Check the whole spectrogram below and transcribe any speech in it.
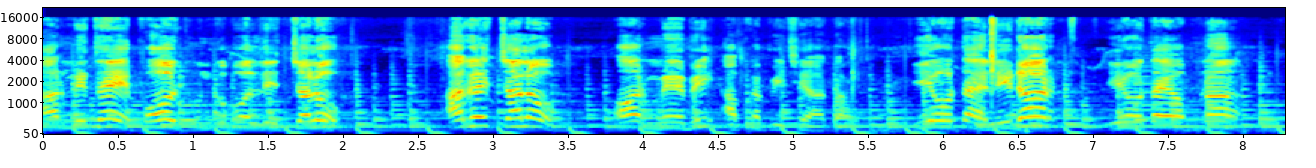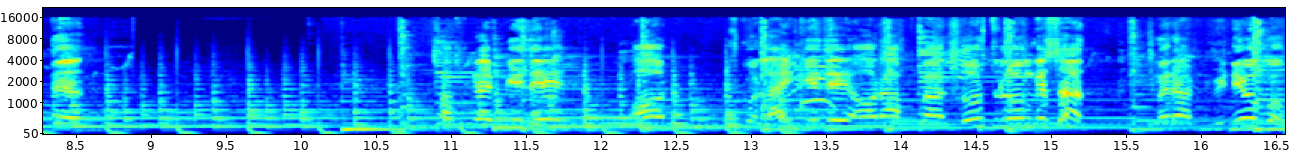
आर्मी थे, फौज, उनको बोल दी चलो, आगे चलो। और मैं भी आपका पीछे आता हूँ। ये होता है लीडर, ये होता है अपना सब्सक्राइब कीजिए और उसको लाइक कीजिए और आपका दोस्त लोगों के साथ मेरा वीडियो को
